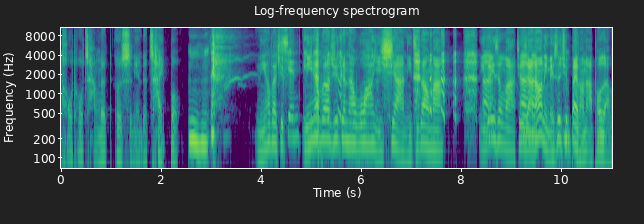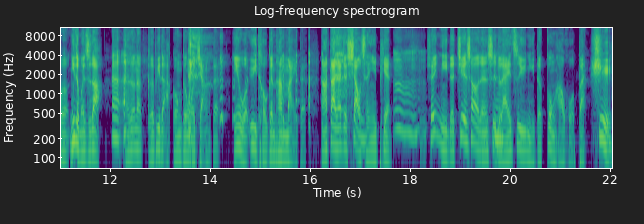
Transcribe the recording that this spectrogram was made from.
偷偷藏了二十年的菜包，嗯哼，你要不要去？你要不要去跟他挖一下？你知道吗？你的意思吗？就是这样。然后你每次去拜访那阿婆的阿婆，你怎么会知道？嗯，他说那隔壁的阿公跟我讲的，因为我芋头跟他买的，然后大家就笑成一片。嗯。”所以你的介绍人是来自于你的共好伙伴，是，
